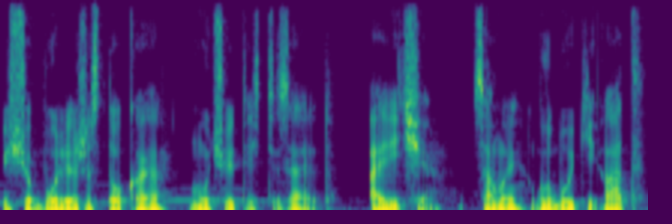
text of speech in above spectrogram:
еще более жестоко мучают и истязают. Авичи. Самый глубокий ад,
